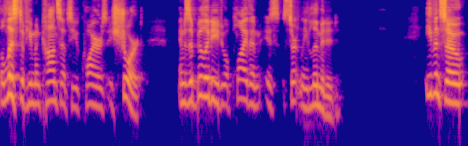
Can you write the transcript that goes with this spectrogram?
The list of human concepts he acquires is short, and his ability to apply them is certainly limited. Even so,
